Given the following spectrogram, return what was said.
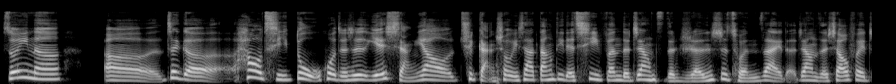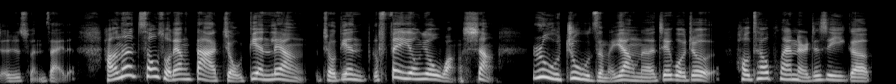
所以呢，呃，这个好奇度，或者是也想要去感受一下当地的气氛的这样子的人是存在的，这样子的消费者是存在的。好，那搜索量大，酒店量，酒店费用又往上，入住怎么样呢？结果就 Hotel Planner 这是一个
